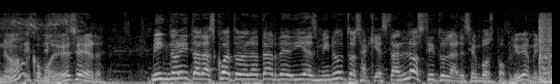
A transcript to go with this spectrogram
¿No? Como debe ser. Mi ignorita a las 4 de la tarde, 10 minutos. Aquí están los titulares en Voz Populi. Bienvenidos.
